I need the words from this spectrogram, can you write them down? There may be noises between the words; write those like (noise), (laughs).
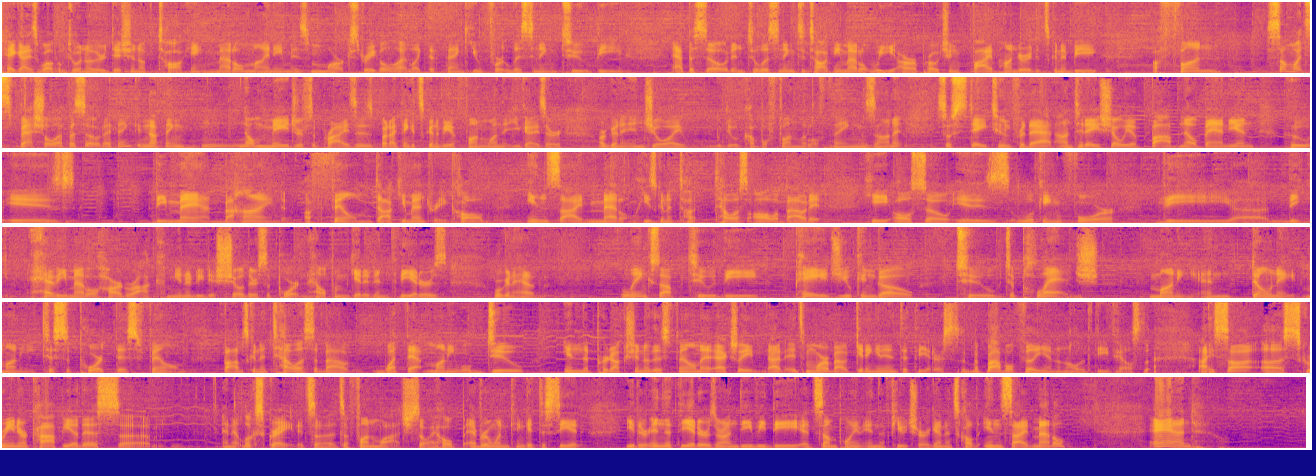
Hey guys, welcome to another edition of Talking Metal. My name is Mark Strigl. I'd like to thank you for listening to the episode and to listening to Talking Metal. We are approaching 500. It's going to be a fun, somewhat special episode, I think. Nothing, no major surprises, but I think it's going to be a fun one that you guys are, are going to enjoy. We do a couple fun little things on it. So stay tuned for that. On today's show, we have Bob Nalbandian, who is the man behind a film documentary called Inside Metal. He's going to tell us all about it. He also is looking for the uh, the heavy metal hard rock community to show their support and help him get it in theaters. We're going to have links up to the page you can go to to pledge money and donate money to support this film. Bob's going to tell us about what that money will do in the production of this film. It actually, it's more about getting it into theaters. But Bob will fill you in on all the details. I saw a screener copy of this, um, and it looks great. It's a it's a fun watch. So I hope everyone can get to see it either in the theaters or on DVD at some point in the future. Again, it's called Inside Metal. And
